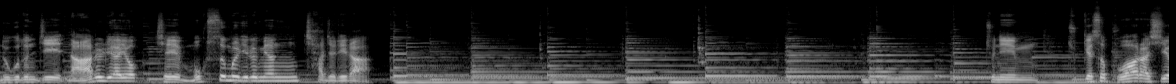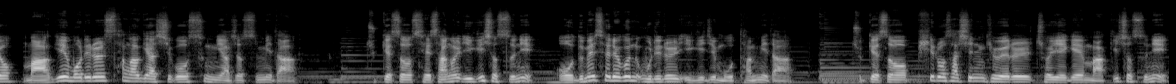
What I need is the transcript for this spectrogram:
누구든지 나를 위하여 제 목숨을 잃으면 찾으리라. 주님, 주께서 부활하시어 마귀의 머리를 상하게 하시고 승리하셨습니다. 주께서 세상을 이기셨으니 어둠의 세력은 우리를 이기지 못합니다. 주께서 피로 사신 교회를 저희에게 맡기셨으니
